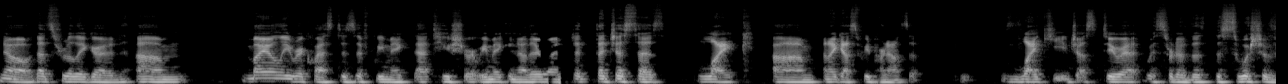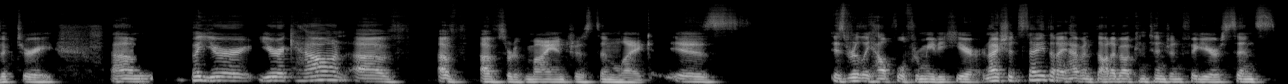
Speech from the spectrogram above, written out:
No that's really good. Um, my only request is if we make that t-shirt we make another one that, that just says like um, and i guess we'd pronounce it likey just do it with sort of the, the swoosh of victory. Um, but your your account of of of sort of my interest in like is is really helpful for me to hear. And I should say that I haven't thought about contingent figures since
